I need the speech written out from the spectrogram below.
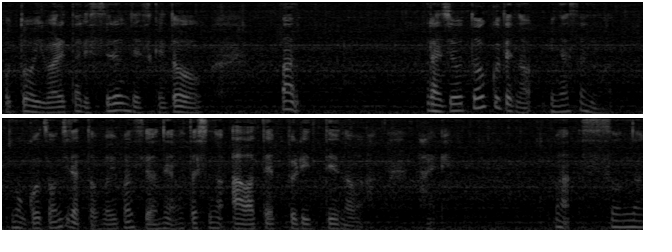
ことを言われたりするんですけどまあラジオトークでの皆さんはもうご存知だと思いますよね。私の慌てっぷりっていうのは。はい。まあそんな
